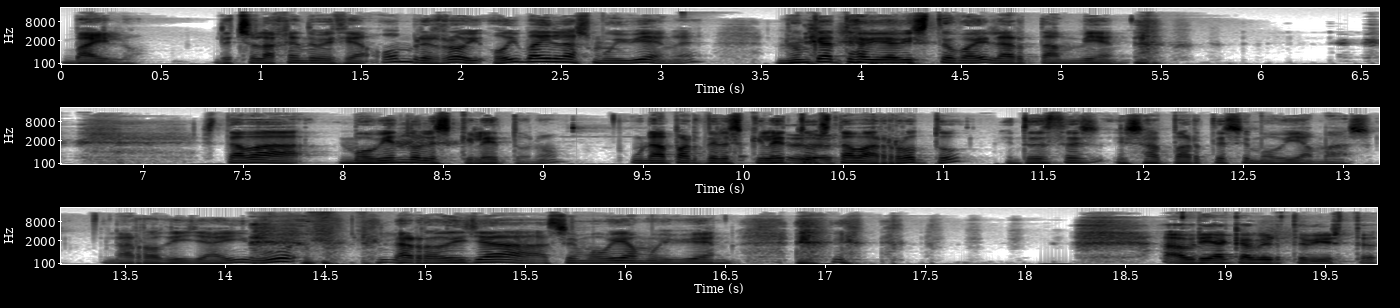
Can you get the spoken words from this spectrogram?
bailo. De hecho, la gente me decía, hombre, Roy, hoy bailas muy bien, ¿eh? Nunca te había visto bailar tan bien. Estaba moviendo el esqueleto, ¿no? Una parte del esqueleto eh. estaba roto, entonces esa parte se movía más. La rodilla ahí, uh, la rodilla se movía muy bien. Habría que haberte visto.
